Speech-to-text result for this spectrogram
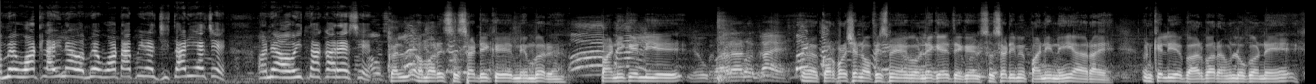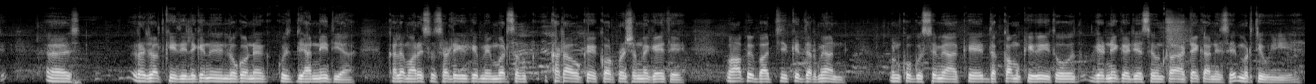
અમે વોટ લાવીને અમે વોટ આપીને જીતાડીએ છીએ અને આવી રીતના કરે છે कल हमारे सोसाइटी के मेंबर पानी के लिए अ, कॉरपोरेशन ऑफिस में बोलने गए थे कि सोसाइटी में पानी नहीं आ रहा है उनके लिए बार बार हम लोगों ने अ, रजूआत की थी लेकिन इन लोगों ने कुछ ध्यान नहीं दिया कल हमारे सोसाइटी के मेंबर सब इकट्ठा होकर कॉरपोरेशन में गए थे वहाँ पे बातचीत के दरमियान उनको गुस्से में आके धक्का मुक्की हुई तो गिरने की वजह से उनका अटैक आने से मृत्यु हुई है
